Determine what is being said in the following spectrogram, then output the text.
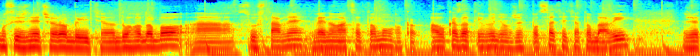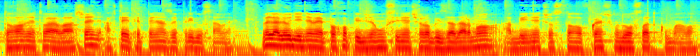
Musíš niečo robiť dlhodobo a sústavne, venovať sa tomu a ukázať tým ľuďom, že v podstate ťa to baví že je to hlavne tvoja vášeň a v tej tie peniaze prídu same. Veľa ľudí nevie pochopiť, že musí niečo robiť zadarmo, aby niečo z toho v konečnom dôsledku malo.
